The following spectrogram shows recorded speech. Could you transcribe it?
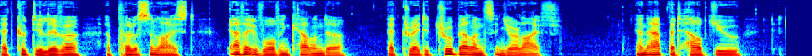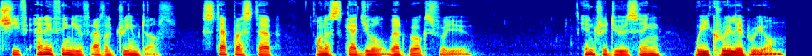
that could deliver a personalized ever-evolving calendar that created true balance in your life. An app that helped you achieve anything you've ever dreamed of, step by step on a schedule that works for you. Introducing Weequilibrium,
